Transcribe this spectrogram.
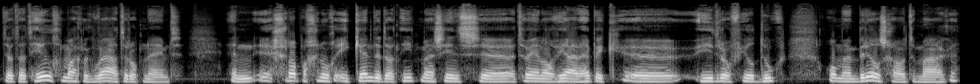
dat dat heel gemakkelijk water opneemt. En eh, grappig genoeg, ik kende dat niet, maar sinds uh, eh, 2,5 jaar heb ik uh, hydrofiel doek om mijn bril schoon te maken.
